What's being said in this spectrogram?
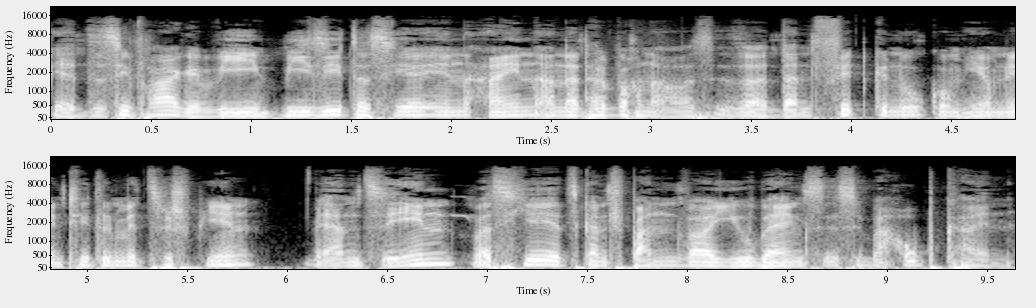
jetzt ist die Frage, wie, wie sieht das hier in ein, anderthalb Wochen aus? Ist er dann fit genug, um hier um den Titel mitzuspielen? Werden sehen. Was hier jetzt ganz spannend war, Eubanks ist überhaupt kein,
